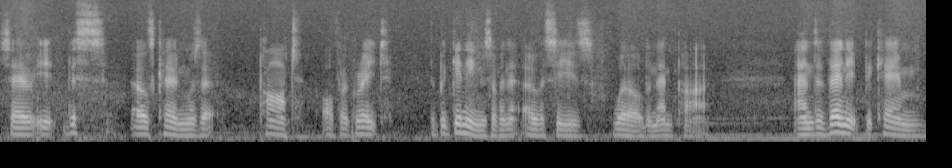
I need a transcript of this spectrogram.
So it, this Earls Colne was a part of a great, the beginnings of an overseas world, an empire. And then it became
